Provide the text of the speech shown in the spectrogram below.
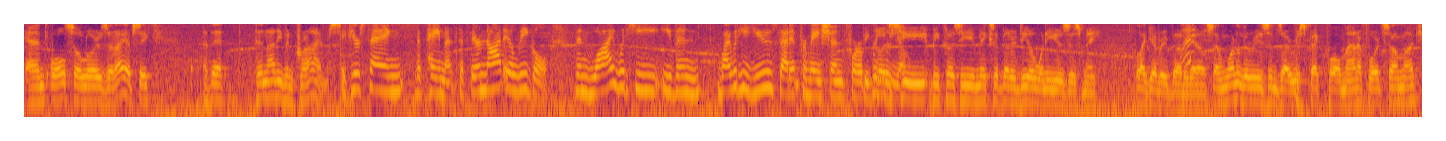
And also lawyers that I have say that they're not even crimes. If you're saying the payments, if they're not illegal, then why would he even why would he use that information for a Because plea deal? he because he makes a better deal when he uses me, like everybody What? else. And one of the reasons I respect Paul Manafort so much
